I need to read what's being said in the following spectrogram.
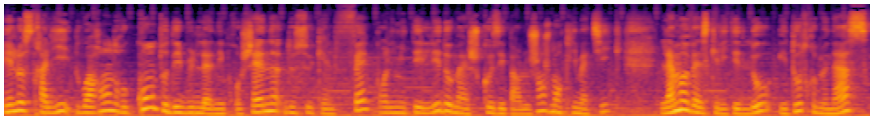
et l'Australie doit rendre compte au début de l'année prochaine de ce qu'elle fait pour limiter les dommages causés par le changement climatique, la mauvaise qualité de l'eau et d'autres menaces.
